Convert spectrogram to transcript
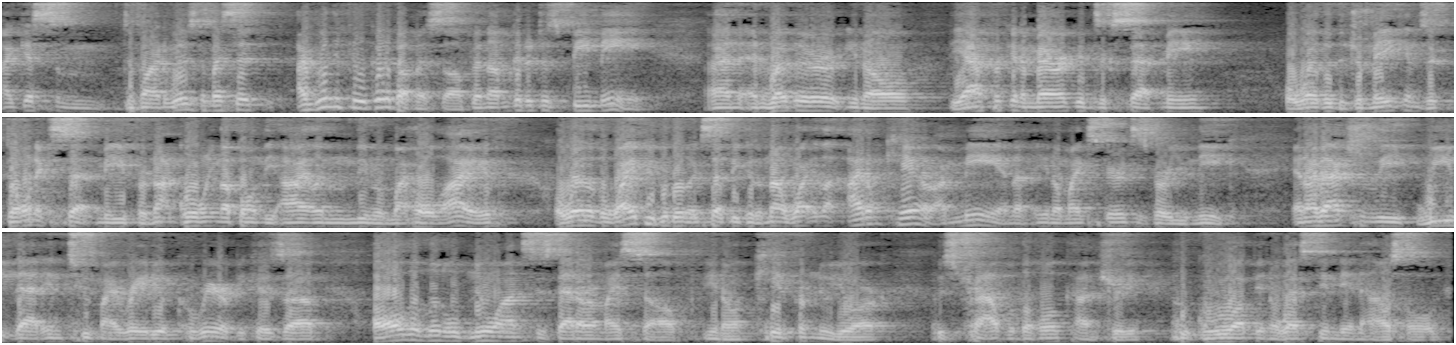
I guess, some divine wisdom, I said, I really feel good about myself and I'm going to just be me. And, and whether you know the African Americans accept me or whether the Jamaicans don't accept me for not growing up on the island you know my whole life or whether the white people don't accept me because I'm not white I don't care. I'm me and you know my experience is very unique. And I've actually weaved that into my radio career because uh, all the little nuances that are myself you know kid from New York who's traveled the whole country, who grew up in a West Indian household,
